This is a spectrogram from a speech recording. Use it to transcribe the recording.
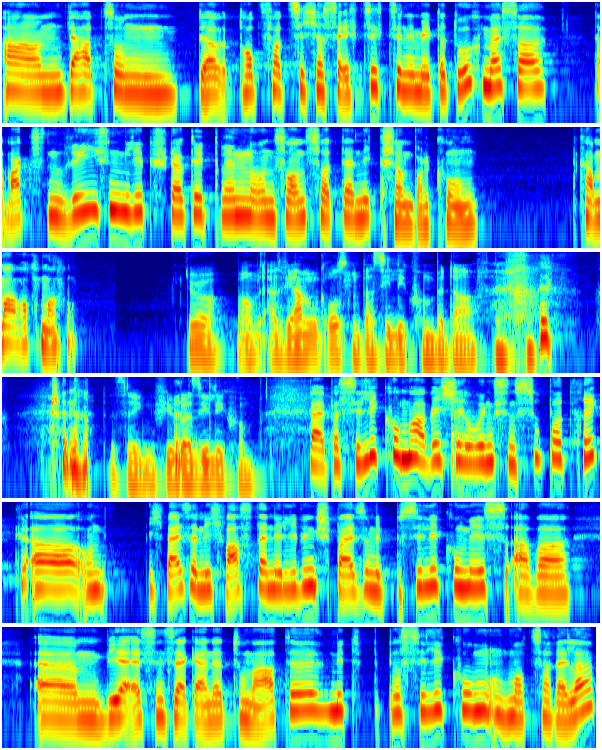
Ähm, der hat so ein, der Topf hat sicher 60 cm Durchmesser. Da wachsen riesen Liebstöckel drin und sonst hat er nichts am Balkon. Kann man auch machen. Ja? Also wir haben einen großen Basilikumbedarf. genau. Deswegen viel Basilikum. Bei Basilikum habe ich übrigens einen super Trick äh, und ich weiß ja nicht, was deine Lieblingsspeise mit Basilikum ist, aber ähm, wir essen sehr gerne Tomate mit Basilikum und Mozzarella.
